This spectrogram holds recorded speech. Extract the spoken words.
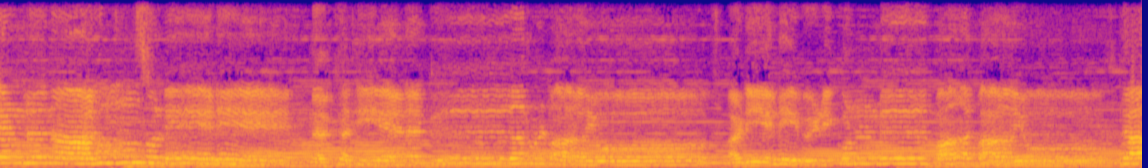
என்று நாளும் சொல்வேனே. நற்கதி எனக்கு அருள்வாயோ. அடியனை விழிக்கொண்டு பார்ப்பாயோ. ரா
